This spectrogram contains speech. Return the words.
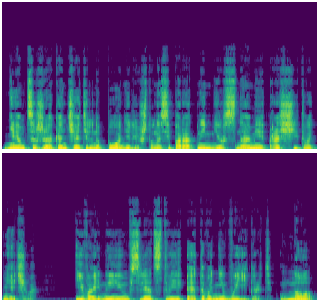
Немцы же окончательно поняли, что на сепаратный мир с нами рассчитывать нечего, и войны им вследствие этого не выиграть, но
